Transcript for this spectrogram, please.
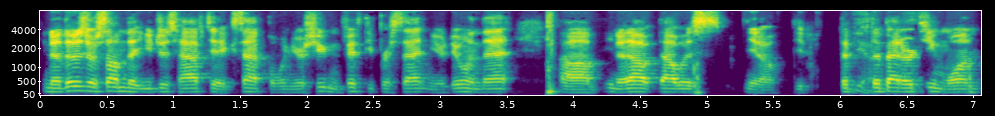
you know those are some that you just have to accept. But when you're shooting fifty percent and you're doing that, um, you know that that was you know the, Yeah. the better team won.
